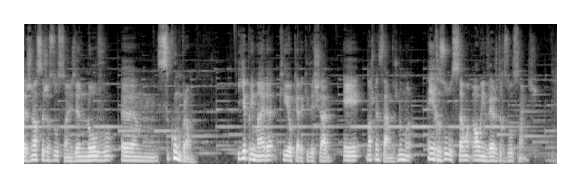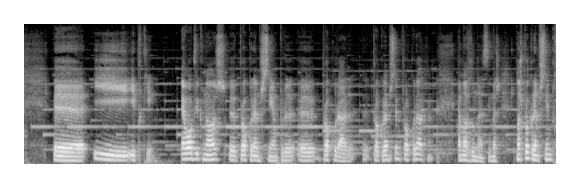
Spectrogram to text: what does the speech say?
as nossas resoluções de ano novo um, se cumpram. E a primeira que eu quero aqui deixar é nós pensarmos numa, em resolução ao invés de resoluções. Uh, e, e porquê? É óbvio que nós uh, procuramos sempre uh, procurar, procuramos sempre procurar é uma redundância, mas nós procuramos sempre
